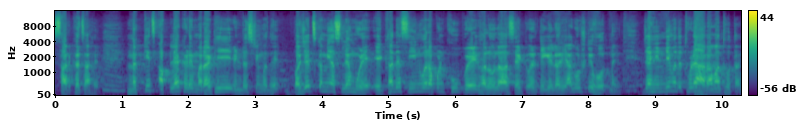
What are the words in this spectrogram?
सारखंच आहे. नक्कीच आपल्याकडे मराठी इंडस्ट्रीमध्ये बजेट्स कमी असल्यामुळे एखाद्या सीनवर आपण खूप वेळ घालवला सेटवरती गेल्यावर या गोष्टी होत नाहीत. ज्या हिंदीमध्ये थोड्या आरामात होतात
